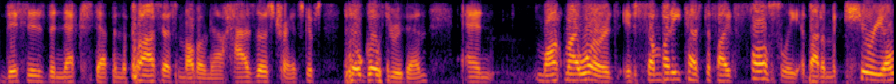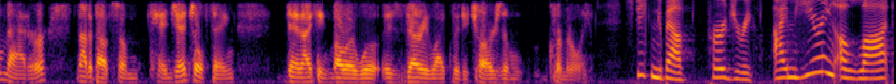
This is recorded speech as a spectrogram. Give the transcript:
this is the next step in the process. Mueller now has those transcripts. He'll go through them and mark my words, if somebody testified falsely about a material matter, not about some tangential thing, then I think Mueller will, is very likely to charge them criminally. Speaking about perjury, I'm hearing a lot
